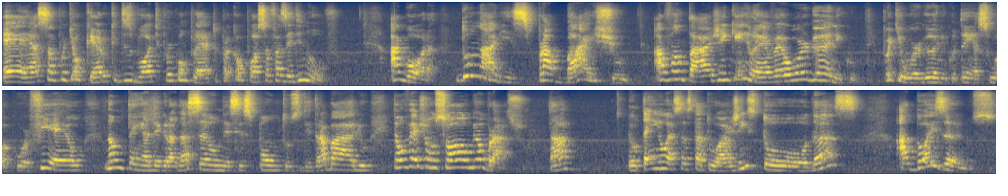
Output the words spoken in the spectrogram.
é essa porque eu quero que desbote por completo para que eu possa fazer de novo. Agora, do nariz para baixo, a vantagem quem leva é o orgânico, porque o orgânico tem a sua cor fiel, não tem a degradação nesses pontos de trabalho. Então vejam só o meu braço, tá? Eu tenho essas tatuagens todas há dois anos.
